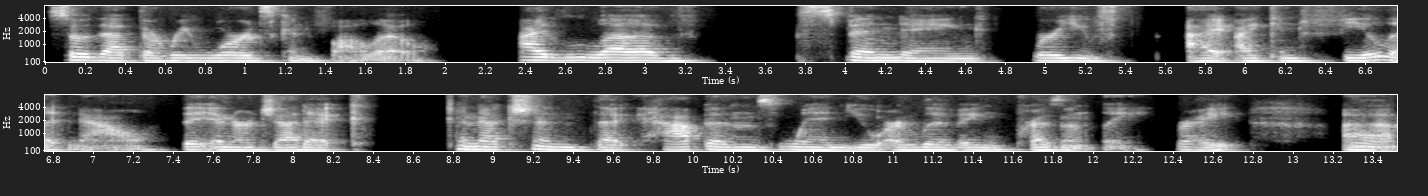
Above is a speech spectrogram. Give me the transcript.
So that the rewards can follow. I love spending where you've I, I can feel it now, the energetic connection that happens when you are living presently, right? Uh,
